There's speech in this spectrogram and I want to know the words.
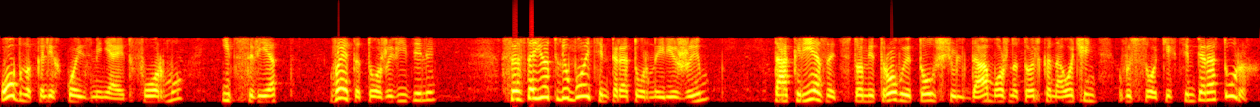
Облако легко изменяет форму и цвет, вы это тоже видели. Создает любой температурный режим. Так резать 100-метровую толщу льда можно только на очень высоких температурах.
